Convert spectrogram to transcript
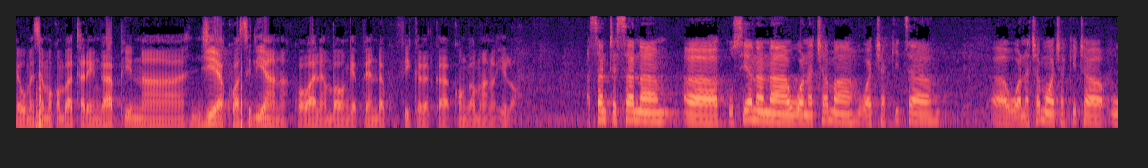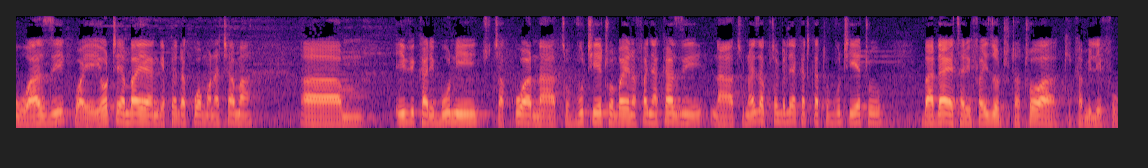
e, umesema kwamba tarehe ngapi na njia ya kuwasiliana kwa wale ambao wangependa kufika katika kongamano hilo? Asante sana. Uh, kuhusiana na wanachama wa CHAKITA uh, wanachama wa CHAKITA uwazi wazi kwa yeyote ambaye angependa kuwa mwanachama. Um, hivi karibuni tutakuwa na tovuti yetu ambayo inafanya kazi na tunaweza kutembelea katika tovuti yetu. Baadaye taarifa hizo tutatoa kikamilifu.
